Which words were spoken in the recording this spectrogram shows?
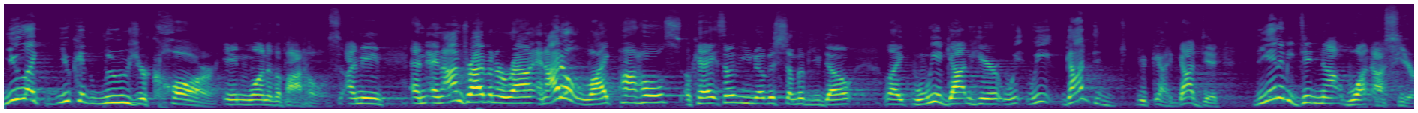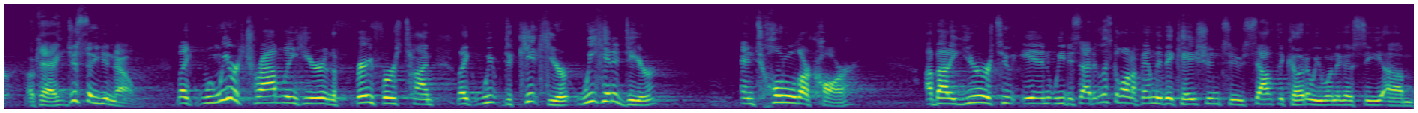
you like you could lose your car in one of the potholes. I mean, and, and I'm driving around and I don't like potholes, okay? Some of you know this, some of you don't. Like when we had gotten here, we, we God did God did. The enemy did not want us here, okay? Just so you know. Like when we were traveling here in the very first time, like we to get here, we hit a deer and totaled our car. About a year or two in, we decided let's go on a family vacation to South Dakota. We want to go see um,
